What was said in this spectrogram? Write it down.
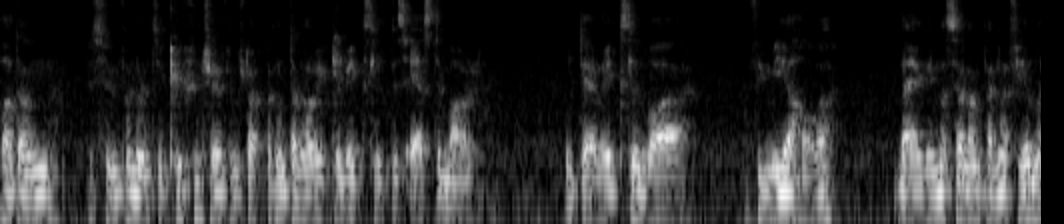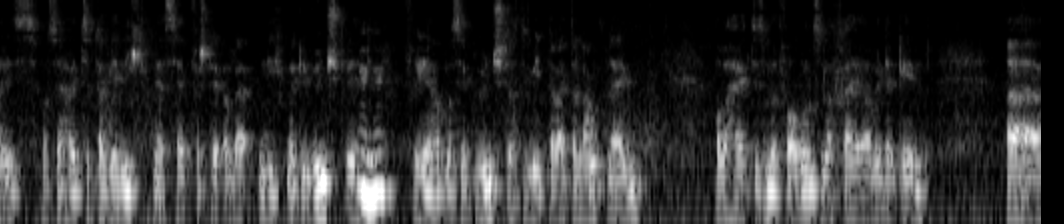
war dann bis 95 Küchenchef im Stadtpark und dann habe ich gewechselt, das erste Mal. Und der Wechsel war für mich ein Horror, weil wenn man so lange bei einer Firma ist, was ja heutzutage nicht mehr selbstverständlich oder nicht mehr gewünscht wird, früher hat man sich gewünscht, dass die Mitarbeiter lang bleiben, aber heute ist man vor uns nach drei Jahren wieder gehen. Äh,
